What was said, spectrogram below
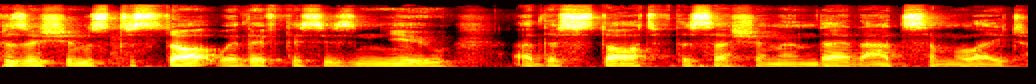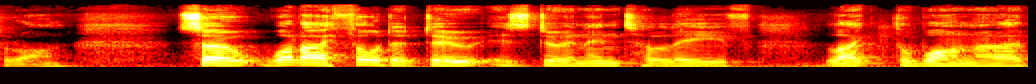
positions to start with if this is new at the start of the session and then add some later on. So what I thought I'd do is do an interleave like the one I,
